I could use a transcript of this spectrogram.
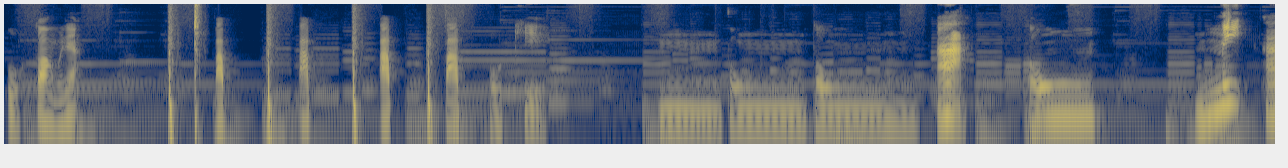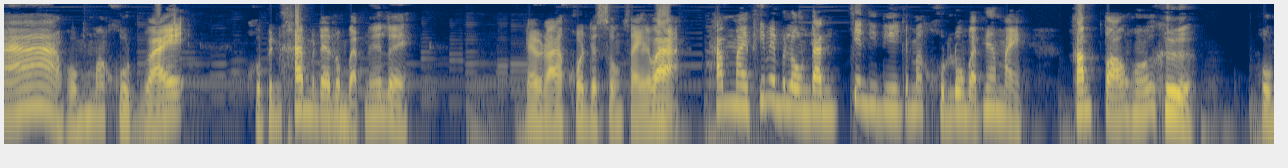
ถูกต้องไหมเนี่ย ปับ๊บปับ๊บปับ๊บปั๊บโอเค อืม ตรงตรงอะตรงนี่อ่า ผมมาขุดไว้ ขุดเป็นขั้นบันไดลงแบบนี้เลย แล้วหลายคนจะสงสัยว่าทำไมพี่ไม่ไปลงดันเจี้ยนดีๆ จะมาขุดลงแบบนี้ทำไมคำตอบของผมก็คือ ผม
